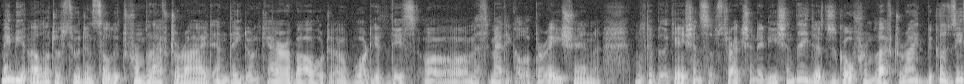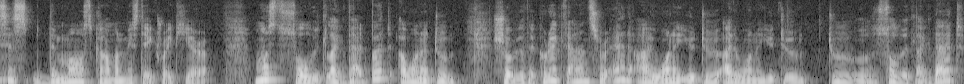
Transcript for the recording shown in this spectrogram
Maybe a lot of students solve it from left to right and they don't care about uh, what is this uh, mathematical operation multiplication subtraction addition. They just go from left to right because this is the most common mistake right here. Most solve it like that but i wanted to show you the correct answer and i wanted you to i wanted you to to solve it like that.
